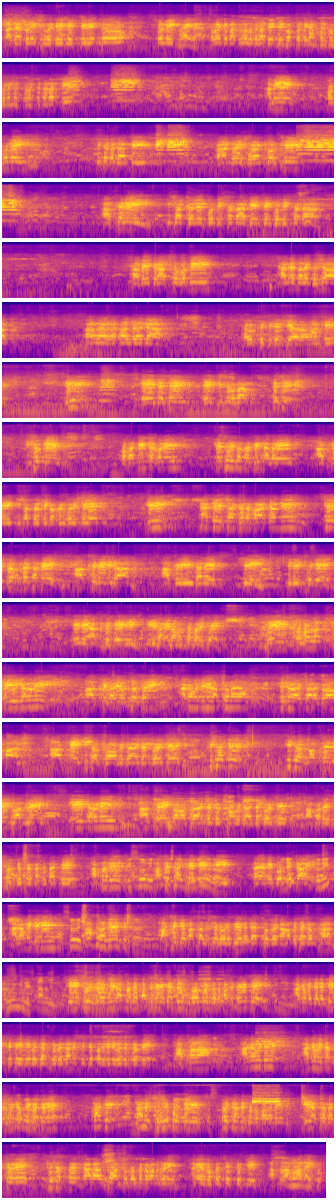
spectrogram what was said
বাজার করে সমিতির নেতৃবৃন্দ শ্রমিক ভাইরা। সবাইকে বাসল উপজেলা বিএনপির পক্ষ থেকে আন্তরিক অভিনন্দন, শুভেচ্ছা জানাচ্ছি। আমি প্রথমেই কৃতজ্ঞতাটি প্রাণ ধরে স্মরণ করছি আজকের এই কৃষক দলের প্রতিষ্ঠাতা, বিএনপির প্রতিষ্ঠাতা, সাবেক রাষ্ট্রপতি স্বাধীনতার ঘোষক বাংলার রাখাল রাজা সাবেক প্রেসিডেন্ট জিয়া রহমানকে যিনি এই দেশে, এই কৃষি প্রধান দেশে কৃষকদের কথা চিন্তা করে, দেশের কথা চিন্তা করে আজকে এই কৃষক দলটি গঠন করেছিলেন। যিনি খাদ্যের সংশোধন করার জন্য সেই জগতের সাথে আজকের এই বিধান আজকে এই বিধানের তিনি বিদেশ থেকে এনে আজকে সেই নির্ধারণের ব্যবস্থা করেছে সেই সেই কারণেই আজকে দাঁড়িয়ে উত্তরসরী আগামী দিনের রাষ্ট্রনায়ক দেশনায়ক তারেক রহমান। আজকে কৃষক সমাবেশের আয়োজন করেছে কৃষকদের কৃষক বাঁচলে দেশ বাঁচবে এই কারণেই আজকের এই কর্মসূচি আয়োজন সমাবেশ আয়োজন করেছে আপনাদের সুযোগের পাশে থাকবে। আপনাদের পাশে থাকবে বিএনপি। তাই আমি বলতে চাই আগামী দিনে আপনাদের পাশে যে বাচ্চা করে বীরেন্দ্র দায়িত্ব করেন আহমেদ আজম খান তিনি মিনিট টান দিব যিনি সূর্যদিন আপনাদের পাশে থেকেছে আগামী দিনে বিএনপি থেকে নিবেদন করবে দানের শিশু পরিকে নিবেদন করবে। আপনারা আগামী দিনে, আগামী জাতীয় সংসদ নির্বাচনে তাকে ধানের শিশু পরিকে ওই জাতীয় সংসদ পাঠাবেন এই আশা ব্যক্ত করে সুস্বাস্থ্য কারণ সবার সুস্থতা কামনা করে আমি আর বক্তব্য শেষ করছি। আসসালামু আলাইকুম।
